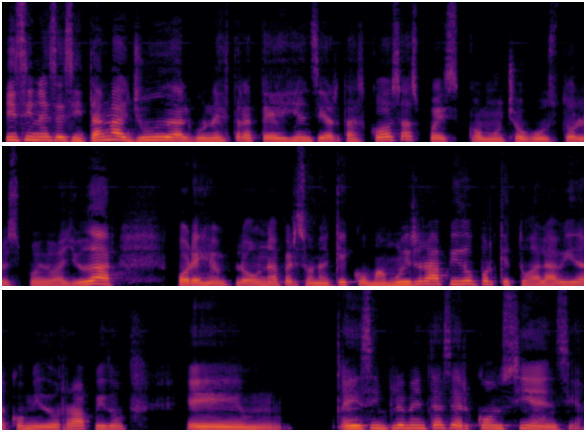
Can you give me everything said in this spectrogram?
Y si necesitan ayuda, alguna estrategia en ciertas cosas, pues con mucho gusto les puedo ayudar. Por ejemplo, una persona que coma muy rápido porque toda la vida ha comido rápido, em, es simplemente hacer conciencia,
